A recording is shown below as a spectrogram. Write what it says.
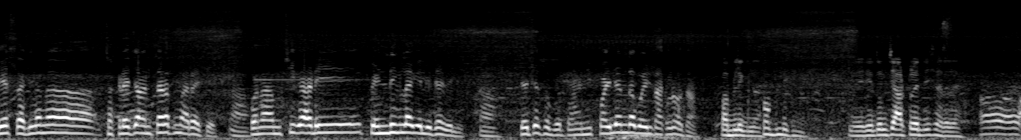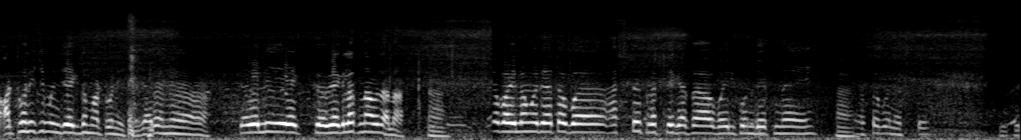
ते सगळ्यांना छकड्याच्या अंतरात मारायचे. पण आमची गाडी पेंडिंगला गेली त्यावेळी. त्याच्यासोबत आणि पहिल्यांदा बैल टाकला होता. पब्लिकनं पब्लिकने म्हणजे ती तुमची आहे. अं, आठवणीची म्हणजे एकदम आठवणीची. कारण त्यावेळी एक वेगळाच नाव झाला. त्या बैलामध्ये आता असतंय प्रत्येक आता बैल कोण देत नाही. हां. असं पण असतं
